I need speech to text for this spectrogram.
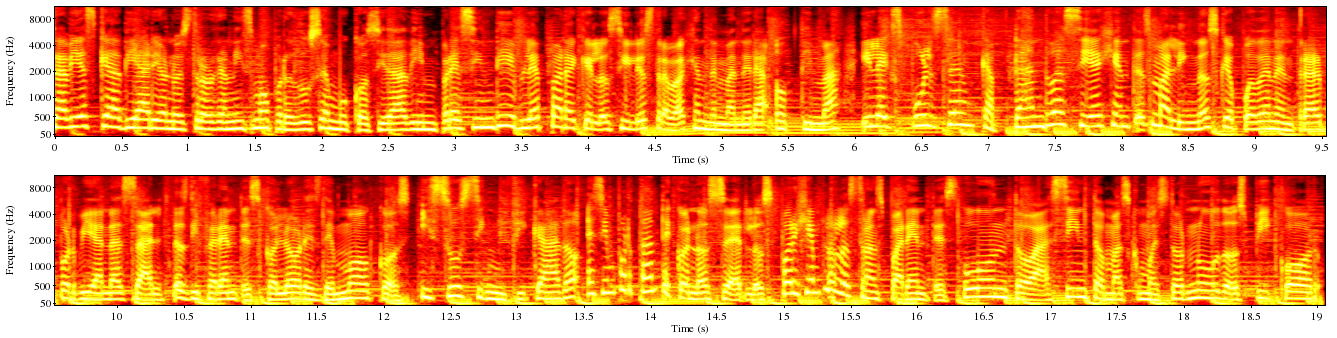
¿Sabías que a diario nuestro organismo produce mucosidad imprescindible para que los cilios trabajen de manera óptima y la expulsen, captando así agentes malignos que pueden entrar por vía nasal? Los diferentes colores de mocos y su significado es importante conocerlos. Por ejemplo, los transparentes, junto a síntomas como estornudos, picor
